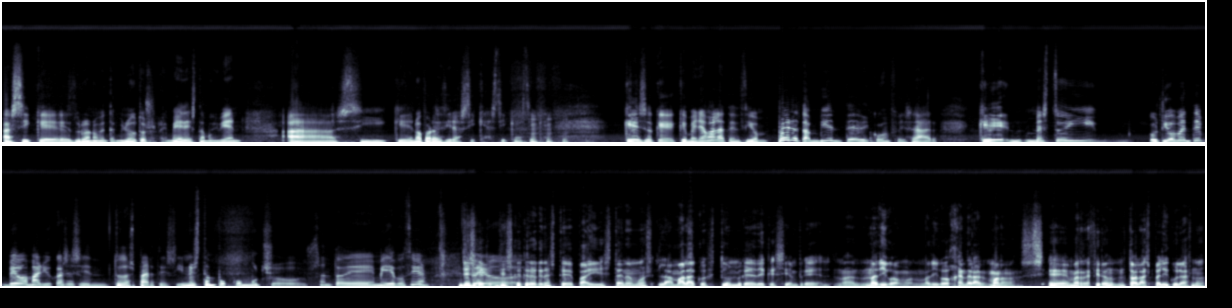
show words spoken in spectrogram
así que dura 90 minutos, hora y media, está muy bien. Así que no paro de decir así que, así que, así que. Que eso, que, que me llama la atención. Pero también te he de confesar que me estoy. Últimamente veo a Mario Casas en todas partes y no es tampoco mucho santo de mi devoción. Yo es, que, pero yo es que creo que en este país tenemos la mala costumbre de que siempre, no, no digo, no digo general, bueno, eh, me refiero en todas las películas, ¿no?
